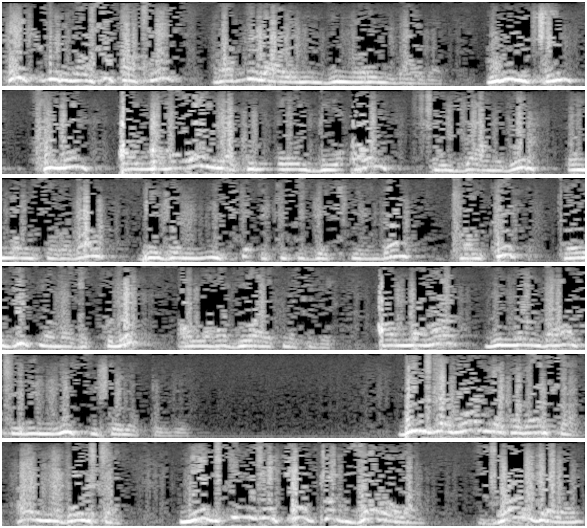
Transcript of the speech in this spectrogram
Hiçbir vasıtasız Rabbül Alemin bunları nida eder. Bunun için kulun Allah'a en yakın olduğu an secde anıdır. Ondan sonra da gecenin üçte ikisi geçtiğinde kalkıp teheccüd namazı kılıp Allah'a dua etmesidir. Allah'a bundan daha sevimli hiçbir şey yoktur diyor. Bizden her ne kadarsa, her nedense nefsimize çok çok zor olan, zor gelen,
